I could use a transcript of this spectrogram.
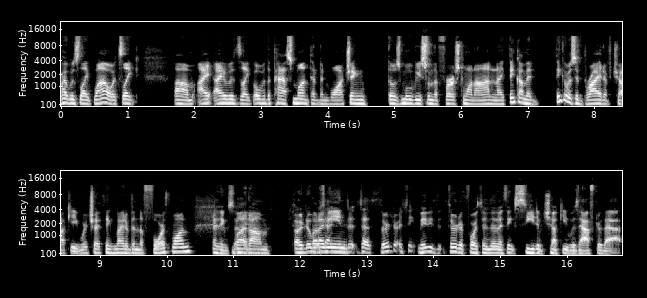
I was like, wow, it's like um, I I was like over the past month have been watching those movies from the first one on, and I think I'm at I think it was a Bride of Chucky, which I think might have been the fourth one. I think so. but yeah. um, Oh, no, but I that- mean- th- that third. or- I think maybe the third or fourth, and then I think Seed of Chucky was after that.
